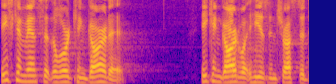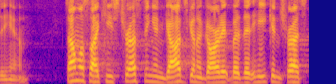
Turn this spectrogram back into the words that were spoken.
he's convinced that the Lord can guard it. He can guard what he has entrusted to him. It's almost like he's trusting in God's going to guard it, but that he can trust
